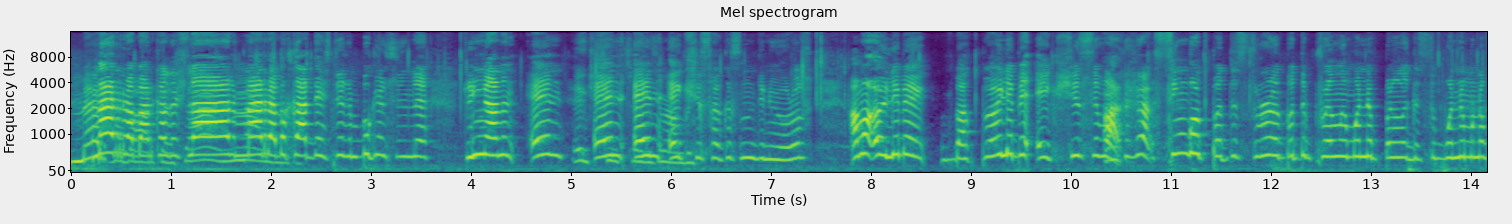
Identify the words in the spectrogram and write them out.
Merhaba arkadaşlar. Merhaba kardeşlerim. Bugün sizinle dünyanın en Ekşi en en aldık. ekşi sakızını dinliyoruz. Ama öyle bir bak böyle bir ekşisi var. Arkadaşlar- Single patı, sıra patı, pırlamana pırlagısı, bana bana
